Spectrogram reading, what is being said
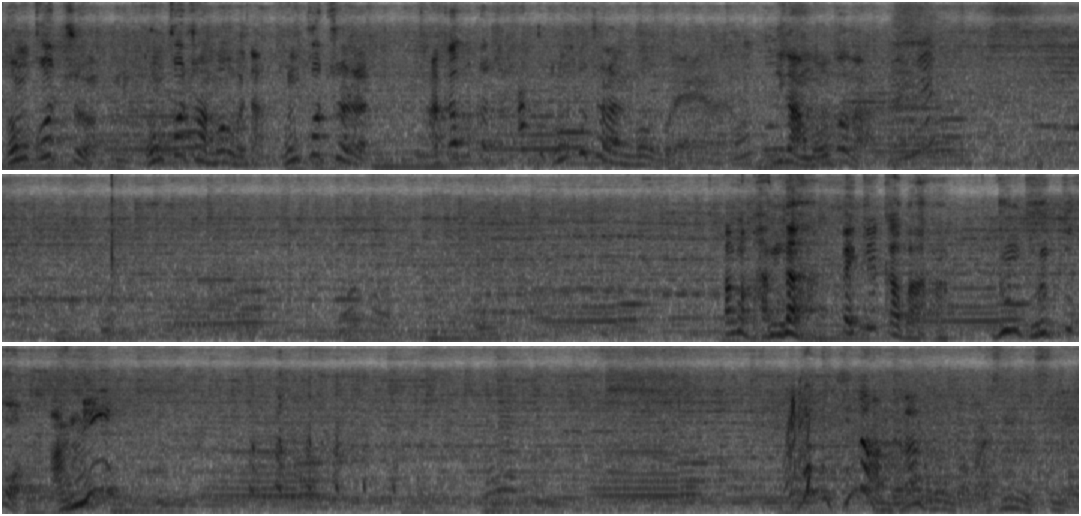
돈고추 응, 돈고추 한번 먹어보자. 돈고추를 아까부터 자꾸 돈고추를 한번 먹어보래. 네가 안 먹을 거가 방금 봤나? 뺏길까봐. 눈 부릅뜨고. 아니? 조금 기대 안 되나? 그런 거 말씀도 있으면.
